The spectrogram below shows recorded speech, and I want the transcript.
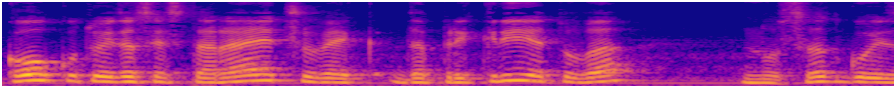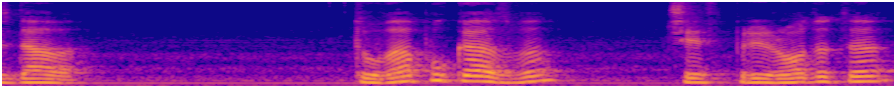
Колкото и да се старае човек да прикрие това, носът го издава. Това показва, че в природата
